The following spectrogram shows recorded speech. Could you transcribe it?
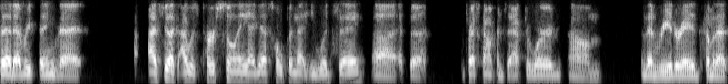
said everything that I feel like I was personally, I guess, hoping that he would say uh, at the press conference afterward, um, and then reiterated some of that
